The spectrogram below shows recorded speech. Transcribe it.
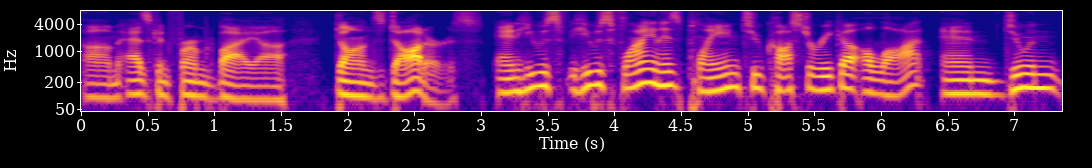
um, as confirmed by uh, Don's daughters. And he was he was flying his plane to Costa Rica a lot and doing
